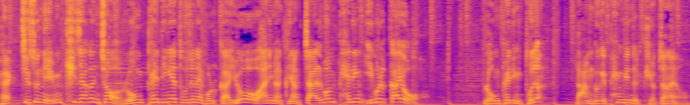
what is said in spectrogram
백지수님, 키 작은 저 롱패딩에 도전해 볼까요? 아니면 그냥 짧은 패딩 입을까요? 롱패딩 도전! 남극의 펭귄들 귀엽잖아요.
